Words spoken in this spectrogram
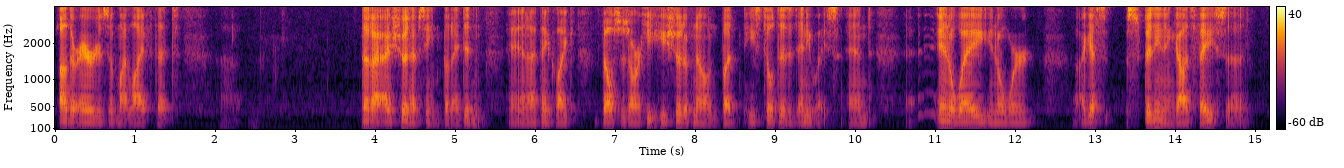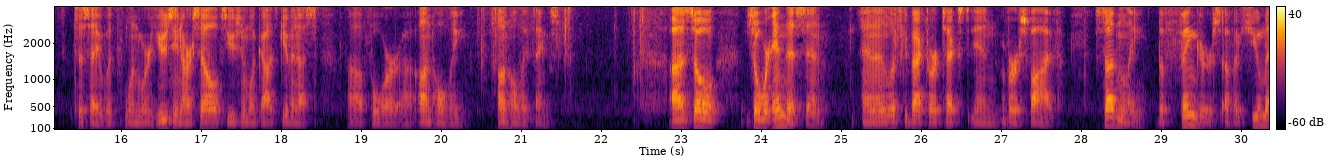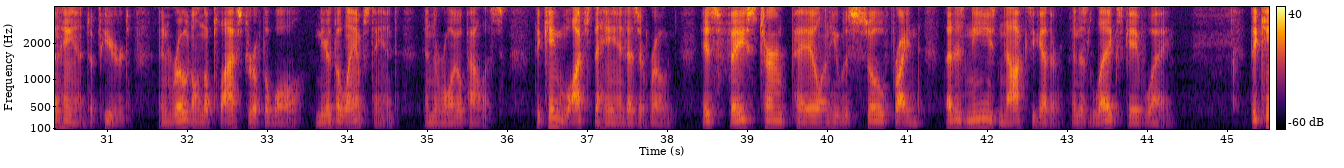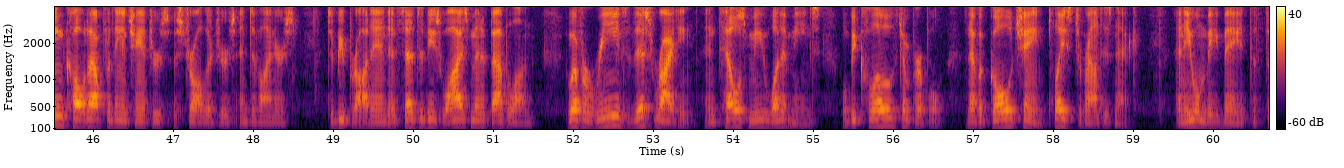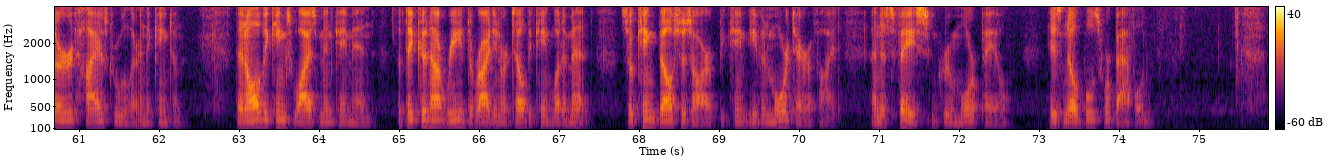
other areas of my life that uh, that I, I, should have seen, but I didn't. And I think like Belshazzar, he he should have known, but he still did it anyways. And in a way, you know, we're I guess spitting in God's face uh, to say with when we're using ourselves, using what God's given us uh, for uh, unholy unholy things. Uh, so, so we're in this sin. And let's get back to our text in verse 5. Suddenly, the fingers of a human hand appeared and wrote on the plaster of the wall, near the lampstand in the royal palace. The king watched the hand as it wrote. His face turned pale, and he was so frightened that his knees knocked together and his legs gave way. The king called out for the enchanters, astrologers, and diviners to be brought in, and said to these wise men of Babylon, Whoever reads this writing and tells me what it means will be clothed in purple and have a gold chain placed around his neck, and he will be made the third highest ruler in the kingdom. Then all the king's wise men came in, but they could not read the writing or tell the king what it meant. So King Belshazzar became even more terrified, and his face grew more pale. His nobles were baffled.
